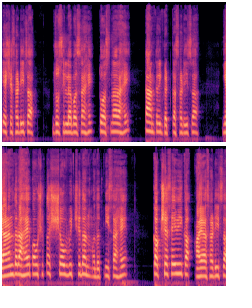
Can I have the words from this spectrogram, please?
याच्यासाठीचा जो सिलेबस आहे तो असणार आहे. तांत्रिक घटकासाठीचा. यानंतर आहे पाहू शकता शवविच्छेदन मदतनीस आहे. कक्षसेविका आयासाठीचा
